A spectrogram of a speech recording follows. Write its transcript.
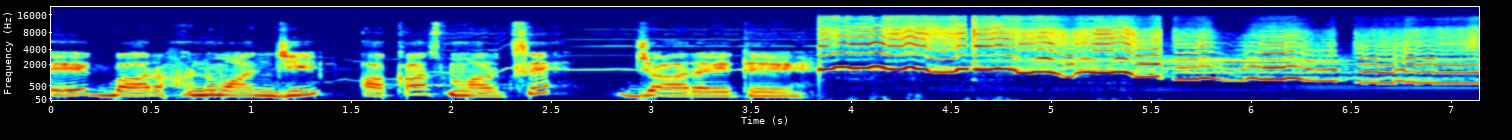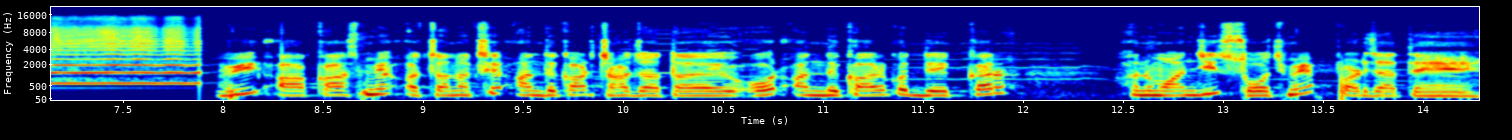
एक बार हनुमान जी आकाश मार्ग से जा रहे थे। आकाश में अचानक से अंधकार छा जाता है और अंधकार को देखकर हनुमान जी सोच में पड़ जाते हैं।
